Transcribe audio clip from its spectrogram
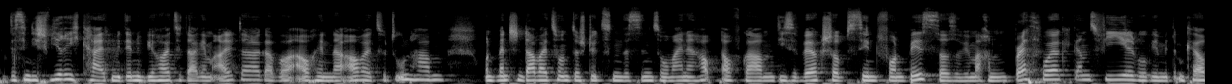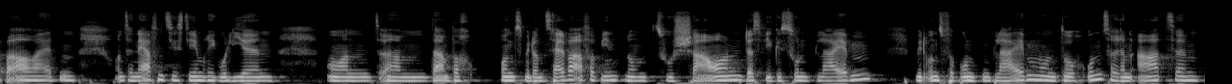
das sind die Schwierigkeiten, mit denen wir heutzutage im Alltag, aber auch in der Arbeit zu tun haben. Und Menschen dabei zu unterstützen, das sind so meine Hauptaufgaben. Diese Workshops sind von bis. Also wir machen Breathwork ganz viel, wo wir mit dem Körper arbeiten, unser Nervensystem regulieren und ähm, da einfach uns mit uns selber verbinden, um zu schauen, dass wir gesund bleiben, mit uns verbunden bleiben und durch unseren Atem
